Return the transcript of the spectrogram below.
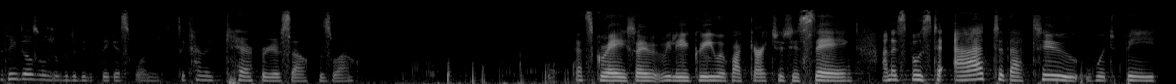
I think those would, would be the biggest ones, to kind of care for yourself as well. That's great. I really agree with what Gertrude is saying. And I suppose to add to that too would be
